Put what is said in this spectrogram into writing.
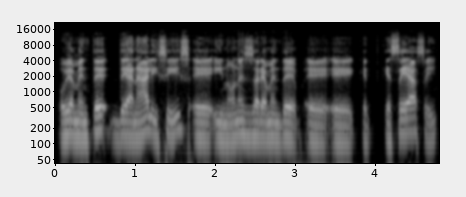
obviamente, de análisis eh, y no necesariamente que, que sea así,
